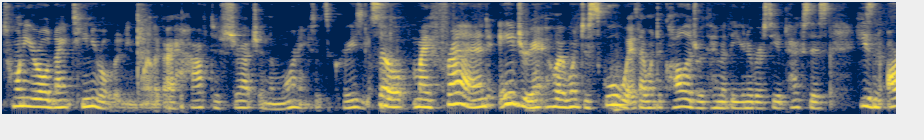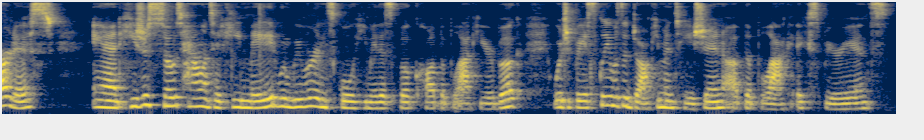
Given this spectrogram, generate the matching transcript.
20 year old, 19 year old anymore. Like I have to stretch in the mornings. It's crazy. So my friend Adrian, who I went to school with, I went to college with him at the University of Texas. He's an artist and he's just so talented. He made, when we were in school, he made this book called The Black Yearbook, which basically was a documentation of the Black experience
